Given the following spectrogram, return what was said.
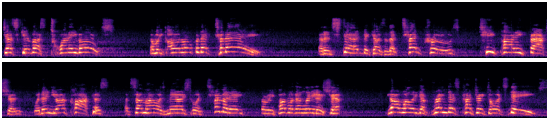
Just give us 20 votes, and we can open it today. And instead, because of the Ted Cruz Tea Party faction within your caucus that somehow has managed to intimidate the Republican leadership, you're willing to bring this country to its knees,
